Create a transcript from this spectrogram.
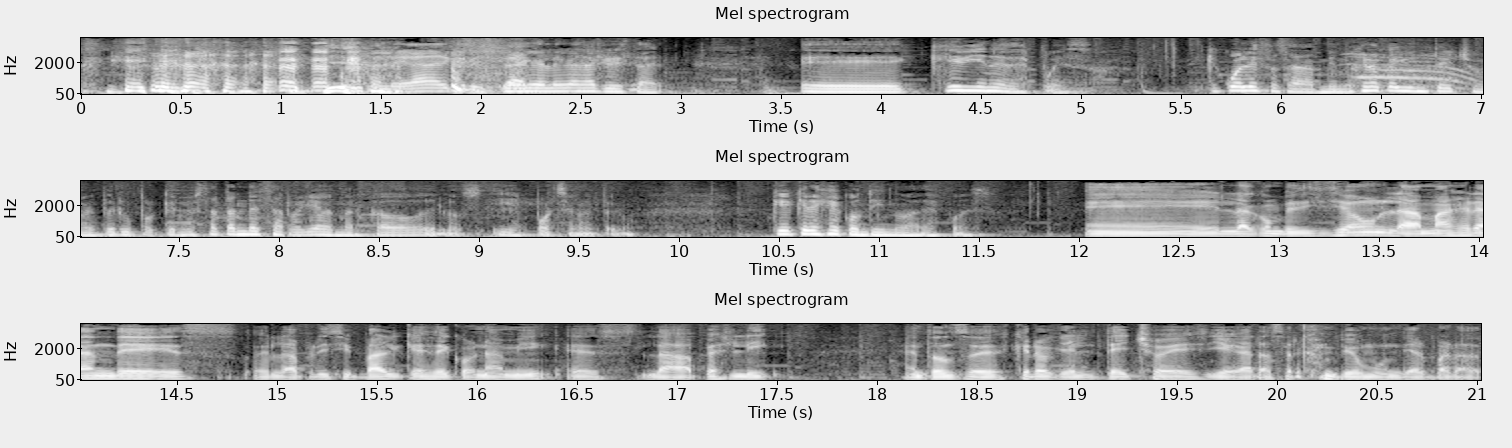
Le gana el Le, cristal. le gana Cristal. Eh, ¿Qué viene después? ¿Qué, ¿Cuál es? O sea, me imagino que hay un techo en el Perú porque no está tan desarrollado el mercado de los eSports en el Perú. ¿Qué crees que continúa después? Eh, la competición, la más grande es la principal, que es de Konami, es la PES League. Entonces creo que el techo es llegar a ser campeón mundial para,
